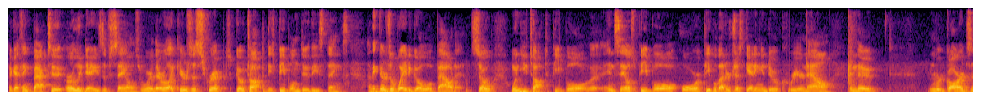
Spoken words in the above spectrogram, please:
like I think back to early days of sales where they were like, here's a script, go talk to these people and do these things. I think there's a way to go about it. So when you talk to people uh, in salespeople or people that are just getting into a career now, in the in regards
